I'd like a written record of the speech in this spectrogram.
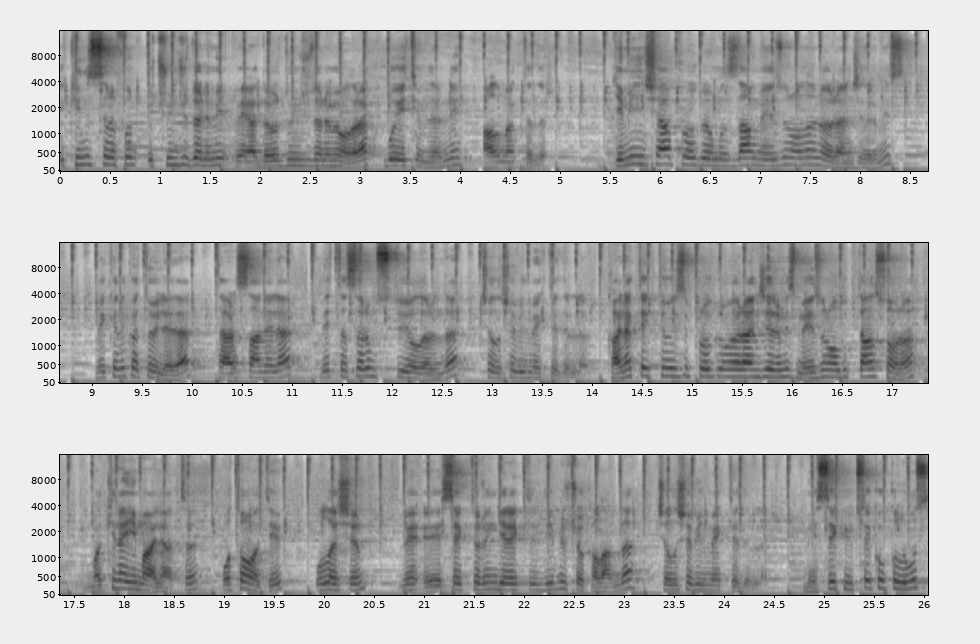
ikinci sınıfın 3. dönemi veya 4. dönemi olarak bu eğitimlerini almaktadır. Gemi inşa programımızdan mezun olan öğrencilerimiz mekanik atölyeler, tersaneler ve tasarım stüdyolarında çalışabilmektedirler. Kaynak teknolojisi programı öğrencilerimiz mezun olduktan sonra makine imalatı, otomotiv, ulaşım ve e, sektörün gerektirdiği birçok alanda çalışabilmektedirler. Meslek yüksekokulumuz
